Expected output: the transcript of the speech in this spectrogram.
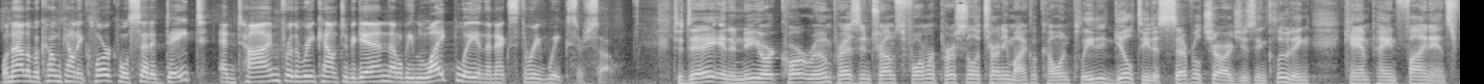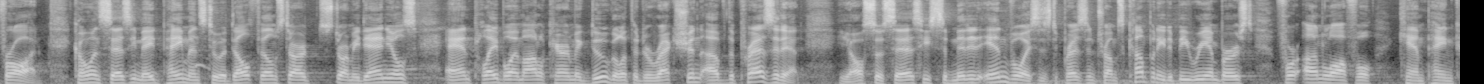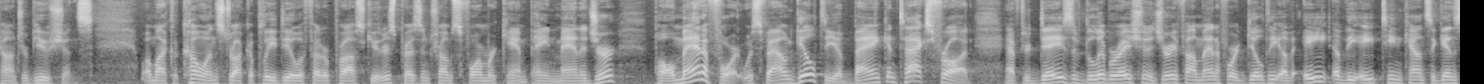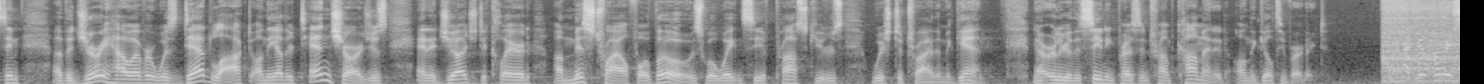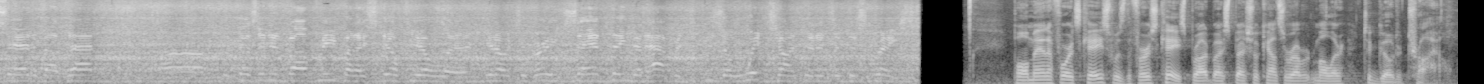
Well, now the Macomb County Clerk will set a date and time for the recount to begin. That'll be likely in the next three weeks or so. Today, in a New York courtroom, President Trump's former personal attorney Michael Cohen pleaded guilty to several charges, including campaign finance fraud. Cohen says he made payments to adult film star Stormy Daniels and Playboy model Karen McDougal at the direction of the president. He also says he submitted invoices to President Trump's company to be reimbursed for unlawful campaign contributions. While Michael Cohen struck a plea deal with federal prosecutors, President Trump's former campaign manager, Paul Manafort, was found guilty of bank and tax fraud. After days of deliberation, a jury found Manafort guilty of eight of the 18 counts against him. Uh, the jury, however, was deadlocked on the other 10 charges, and a judge declared a mistrial for those. We'll wait and see if prosecutors wish to try them again. Now, earlier this evening, President Trump commented on the guilty verdict. I feel very sad about that. Uh, doesn't involve me, but I still feel, uh, you know, it's a very sad thing that happened. It's a witch hunt and it's a disgrace. Paul Manafort's case was the first case brought by special counsel Robert Mueller to go to trial.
